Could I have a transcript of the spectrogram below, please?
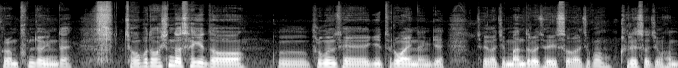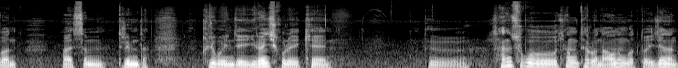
그런 품종인데 저거보다 훨씬 더 색이 더 그 붉은색이 들어와 있는 게 제가 지금 만들어져 있어 가지고 그래서 지금 한번 말씀드립니다. 그리고 이제 이런 식으로 이렇게 그 산수구 형태로 나오는 것도 이제는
